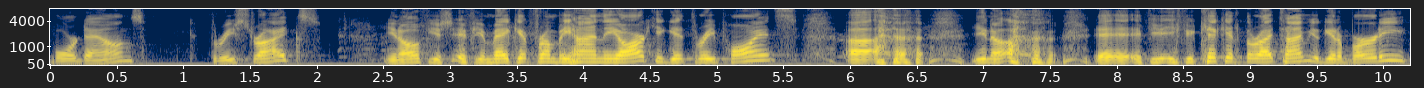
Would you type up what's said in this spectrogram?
four downs, three strikes, you know, if you, if you make it from behind the arc, you get three points. Uh, you know, if you, if you kick it at the right time, you'll get a birdie.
